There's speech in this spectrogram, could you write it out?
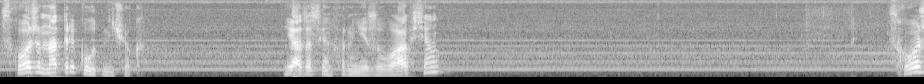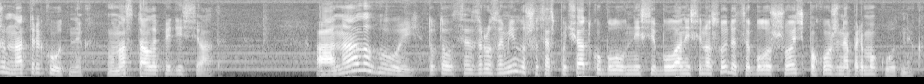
схожим на трикутничок. Я засинхронізувався. Схожим на трикутник. Воно стало 50. А аналоговий, тобто це зрозуміло, що це спочатку було не нісі, була не синусоїда, це було щось похоже на прямокутник.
